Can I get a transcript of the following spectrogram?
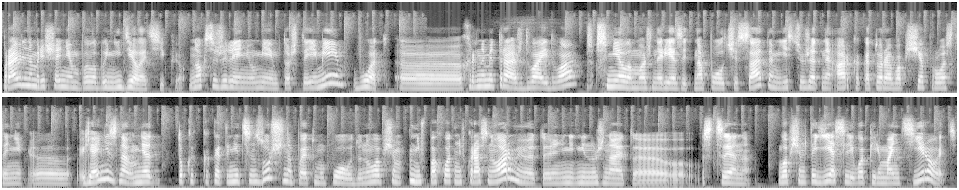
Правильным решением было бы не делать сиквел, но, к сожалению, умеем то, что имеем. Вот, э, хронометраж 2,2, смело можно резать на полчаса, там есть сюжетная арка, которая вообще просто не... Э, я не знаю, у меня только какая-то нецензурщина по этому поводу. Ну, в общем, ни в поход, ни в Красную Армию это не, не нужна эта э, сцена. В общем-то, если его перемонтировать,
